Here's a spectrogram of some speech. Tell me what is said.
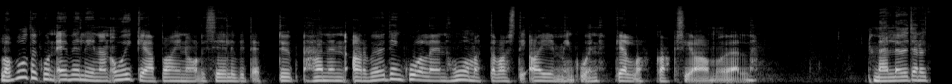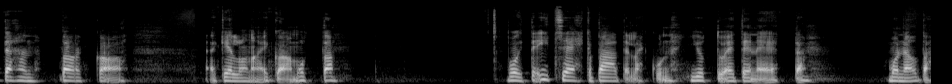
Lopulta kun Evelinan oikea paino oli selvitetty, hänen arvioitiin kuolleen huomattavasti aiemmin kuin kello kaksi aamuyöllä. Mä en löytänyt tähän tarkkaa kellonaikaa, mutta voitte itse ehkä päätellä, kun juttu etenee, että monelta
